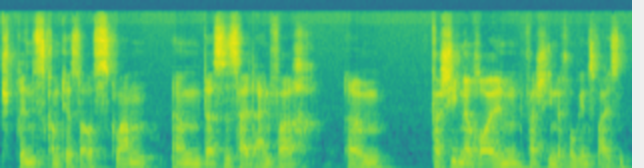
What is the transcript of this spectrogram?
Sprints kommt jetzt aus Scrum. Ähm, das ist halt einfach verschiedene Rollen, verschiedene Vorgehensweisen.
